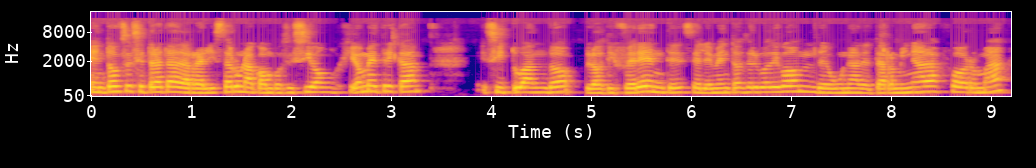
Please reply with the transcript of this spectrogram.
Entonces se trata de realizar una composición geométrica situando los diferentes elementos del bodegón de una determinada forma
